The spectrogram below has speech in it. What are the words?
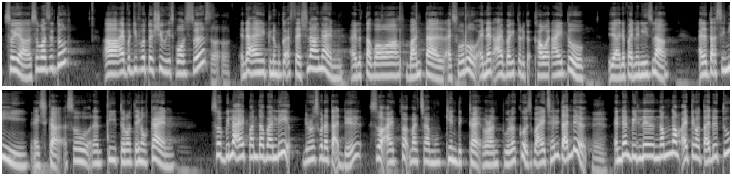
So yeah, so masa tu uh, I pergi photoshoot with sponsors. Uh-uh. And then I kena buka stage lah kan. I letak bawah bantal, I sorok. And then I bagi tu dekat kawan I tu. Ya, ada finalist lah. I letak sini. I cakap, so nanti tolong tengok kan. So bila I pantau balik, dia semua dah tak ada. So I thought macam mungkin dekat orang tu lah kot. Sebab I cari tak ada. Hmm. And then bila ngam-ngam I tengok tak ada tu,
